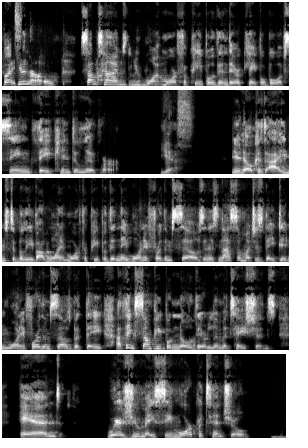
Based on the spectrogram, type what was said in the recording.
but you know, sometimes you want more for people than they're capable of seeing they can deliver. Yes you know, because I used to believe I wanted more for people than they wanted for themselves. And it's not so much as they didn't want it for themselves, but they, I think some people know their limitations. And whereas you may see more potential, mm-hmm.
